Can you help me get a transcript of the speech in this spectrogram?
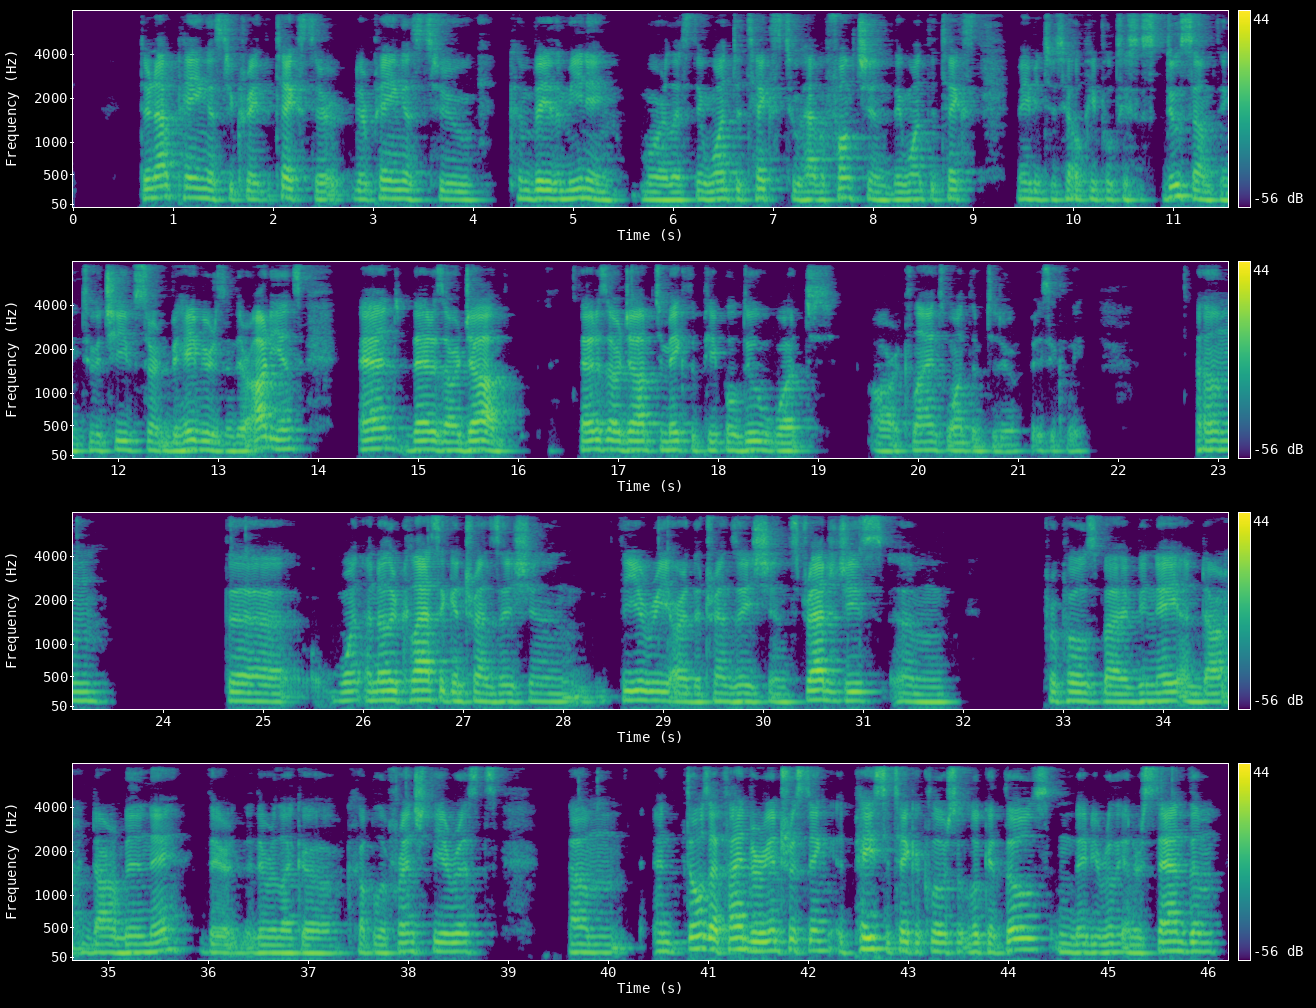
they're not paying us to create the text. They're they're paying us to convey the meaning more or less. They want the text to have a function. They want the text maybe to tell people to do something, to achieve certain behaviors in their audience, and that is our job that is our job to make the people do what our clients want them to do, basically. Um, the one another classic in translation theory are the translation strategies um, proposed by Vinay and Dar- Darbelnet. They they were like a couple of French theorists. Um, and those I find very interesting. It pays to take a closer look at those and maybe really understand them.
